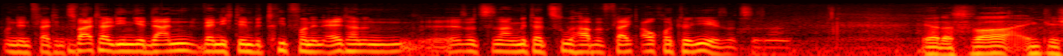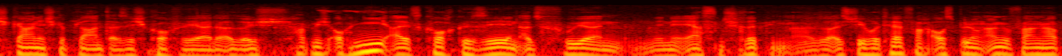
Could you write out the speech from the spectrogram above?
und in, vielleicht in zweiter Linie dann, wenn ich den Betrieb von den Eltern äh, sozusagen mit dazu habe, vielleicht auch Hotelier sozusagen? Ja, das war eigentlich gar nicht geplant, dass ich Koch werde. Also ich habe mich auch nie als Koch gesehen, als früher in, in, den ersten Schritten. Also als ich die Hotelfachausbildung angefangen habe,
